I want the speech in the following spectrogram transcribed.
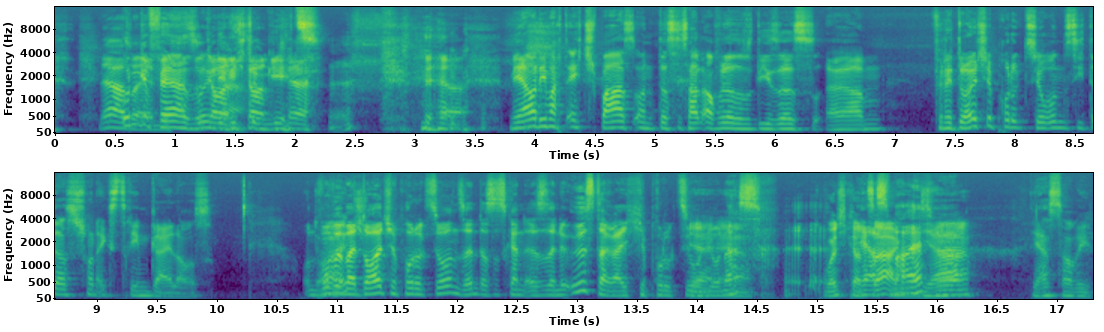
ja, so ungefähr ähnlich. so in die Richtung kann- geht's. Nee, aber die macht echt Spaß und das ist halt auch wieder so dieses. Ähm, für eine deutsche Produktion sieht das schon extrem geil aus. Und wo wir bei Deutsch? deutscher Produktion sind, das ist, kein, das ist eine österreichische Produktion, Ja, Jonas. Wollte ich gerade sagen. Ja. Ja, sorry.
